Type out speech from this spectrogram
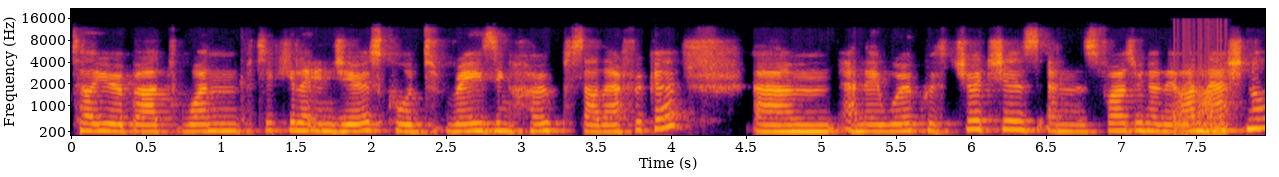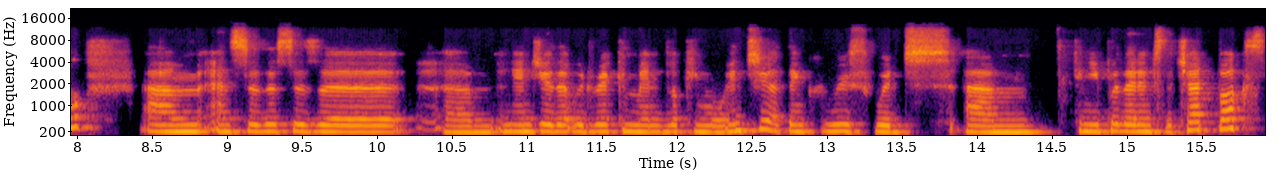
tell you about one particular NGO is called Raising Hope South Africa. Um, and they work with churches, and as far as we know, they are national. Um, and so this is a um, an NGO that we'd recommend looking more into. I think Ruth would, um, can you put that into the chat box?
